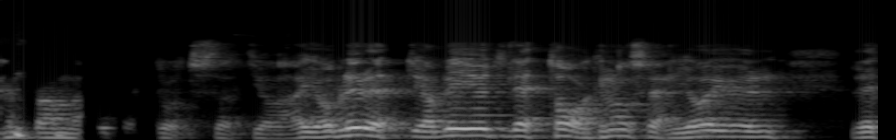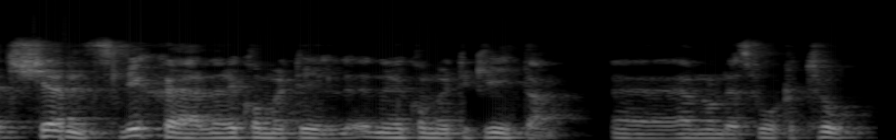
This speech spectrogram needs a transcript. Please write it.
hämta så att jag, jag, blev rätt, jag blev ju lätt tagen av Sven. Jag är ju en rätt känslig själ när det kommer till, när det kommer till kritan. Eh, även om det är svårt att tro.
